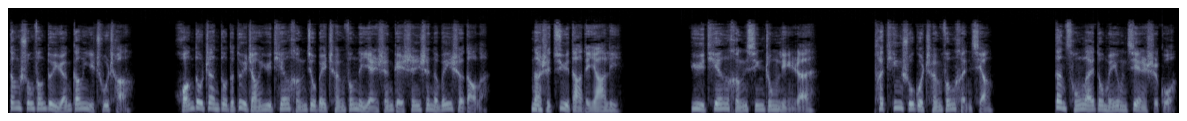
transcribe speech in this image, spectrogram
当双方队员刚一出场，黄豆战斗的队长玉天恒就被陈峰的眼神给深深的威慑到了，那是巨大的压力。玉天恒心中凛然，他听说过陈峰很强，但从来都没用见识过。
